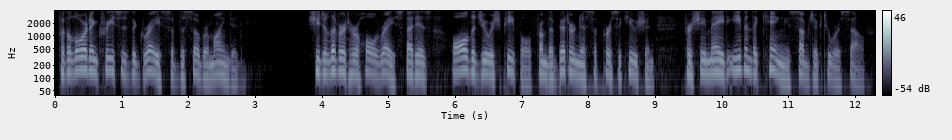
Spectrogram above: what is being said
for the Lord increases the grace of the sober minded she delivered her whole race, that is, all the Jewish people, from the bitterness of persecution, for she made even the king subject to herself.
